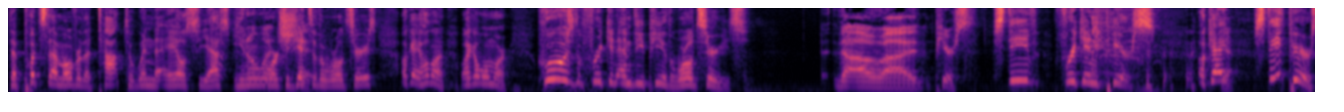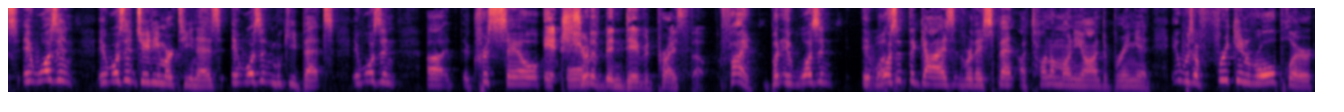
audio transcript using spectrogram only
that puts them over the top to win the ALCS You know what? or to Shit. get to the World Series? Okay, hold on. Well, I got one more. Who is the freaking MVP of the World Series? The, oh, uh, Pearce. Steve freaking Pearce. Okay? Yeah. Steve Pearce. It wasn't it wasn't JD Martinez. It wasn't Mookie Betts. It wasn't uh, Chris Sale. It or- should have been David Price, though. fine, but it wasn't. It, wasn't. wasn't. the guys where they spent a ton of money on to bring in. It was a freaking role player,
